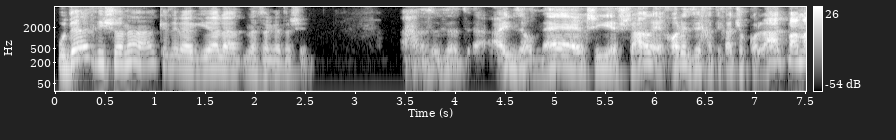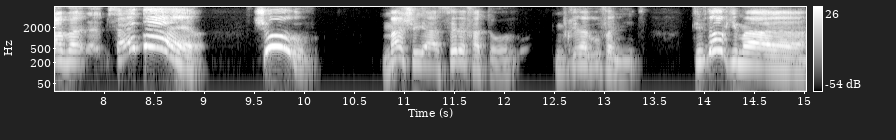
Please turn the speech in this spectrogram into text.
הוא דרך ראשונה כדי להגיע להשגת השם. האם זה אומר שאי אפשר לאכול איזה חתיכת שוקולד פעם הבאה? בסדר, שוב, מה שיעשה לך טוב, מבחינה גופנית, תבדוק עם, ה,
